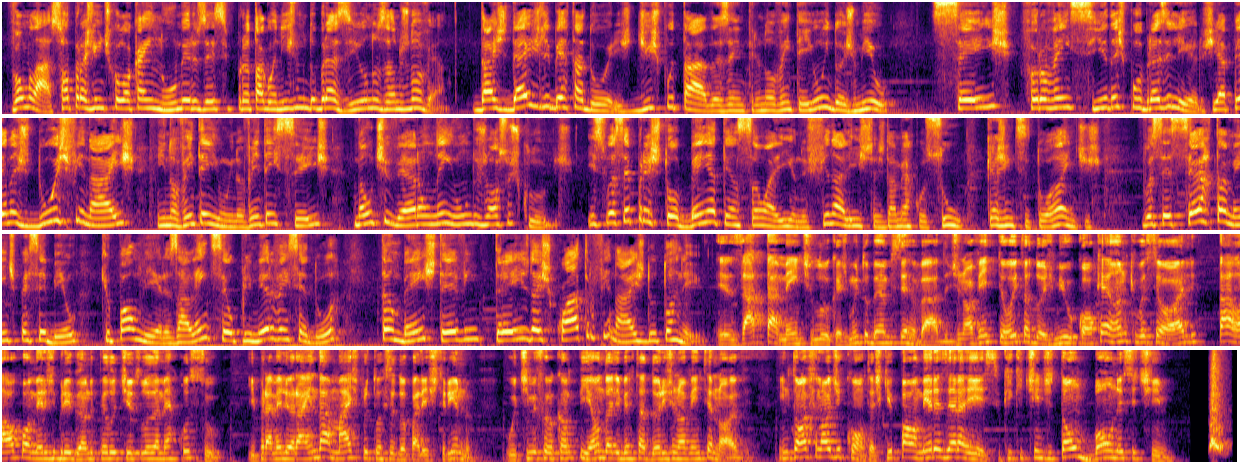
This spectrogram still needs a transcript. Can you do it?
Vamos lá, só para a gente colocar em números esse protagonismo do Brasil nos anos 90. Das 10 Libertadores disputadas entre 91 e 2000, seis foram vencidas por brasileiros e apenas duas finais, em 91 e 96, não tiveram nenhum dos nossos clubes. E se você prestou bem atenção aí nos finalistas da Mercosul, que a gente citou antes, você certamente percebeu que o Palmeiras, além de ser o primeiro vencedor, também esteve em três das quatro finais do torneio. Exatamente, Lucas, muito bem observado. De 98 a 2000, qualquer ano que você olhe, tá lá o Palmeiras brigando pelo título da Mercosul. E para melhorar ainda mais para o torcedor palestrino, o time foi o campeão da Libertadores de 99. Então, afinal de contas, que Palmeiras era esse? O que, que tinha de tão bom nesse time?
